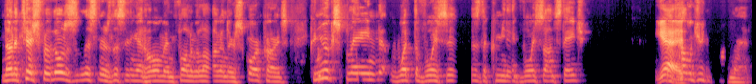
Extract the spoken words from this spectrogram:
Now, Nitish, for those listeners listening at home and following along on their scorecards, can you explain what the voice is, the comedic voice on stage? Yeah. Like, how would you do that?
